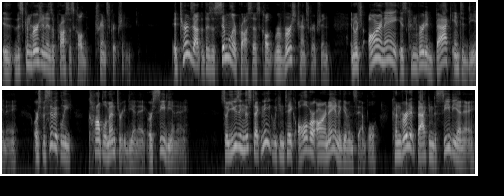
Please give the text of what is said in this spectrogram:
is this conversion is a process called transcription. It turns out that there's a similar process called reverse transcription in which RNA is converted back into DNA, or specifically complementary DNA, or cDNA. So using this technique, we can take all of our RNA in a given sample, convert it back into cDNA,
